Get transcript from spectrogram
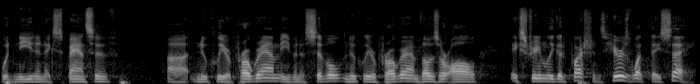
would need an expansive nuclear program, even a civil nuclear program. Those are all extremely good questions. Here's what they say,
